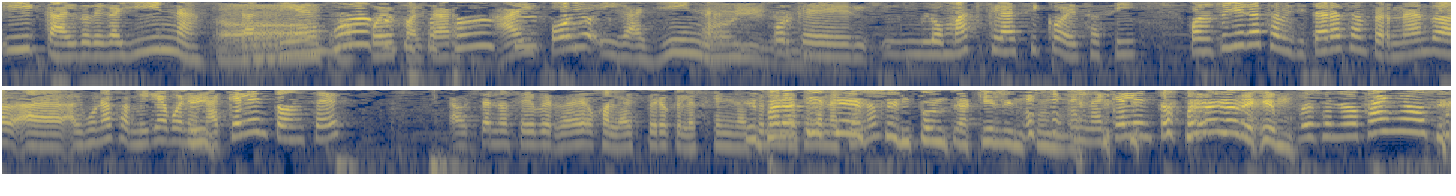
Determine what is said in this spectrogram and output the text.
y caldo de gallina. Ah, También no puede faltar. Hay pollo y gallina. Porque el- lo más clásico es así. Cuando tú llegas a visitar a San Fernando, a, a alguna familia, bueno, Sí. en aquel entonces, ahorita no sé, ¿verdad? Ojalá espero que las ¿Y generaciones para no ti qué haciendo. es entonces, aquel entonces? en aquel entonces. Bueno, ya dejemos. Pues en los años.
